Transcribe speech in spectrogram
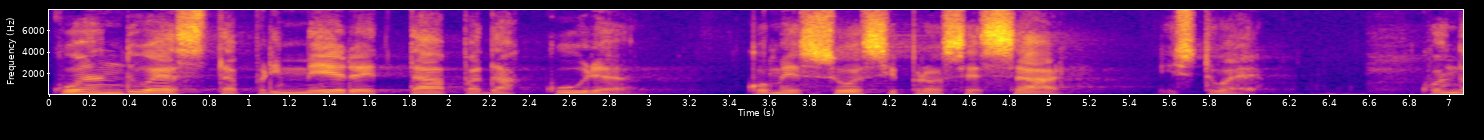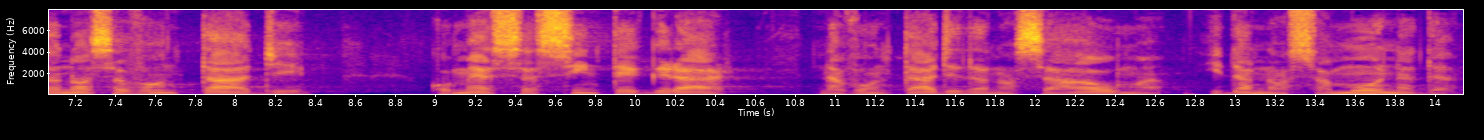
Quando esta primeira etapa da cura começou a se processar, isto é, quando a nossa vontade começa a se integrar na vontade da nossa alma e da nossa mônada,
